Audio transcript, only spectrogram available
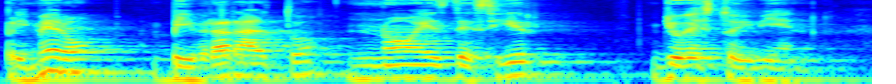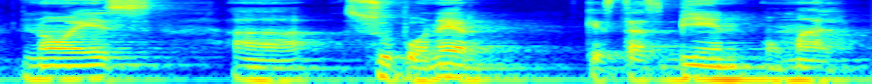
Primero, vibrar alto no es decir yo estoy bien. No es a suponer que estás bien o mal.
